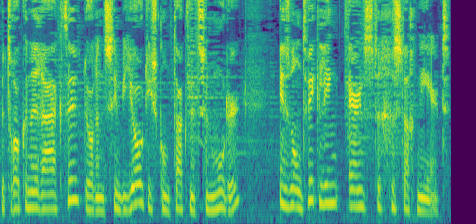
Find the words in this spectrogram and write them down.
Betrokkenen raakten, door een symbiotisch contact met zijn moeder, in zijn ontwikkeling ernstig gestagneerd.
